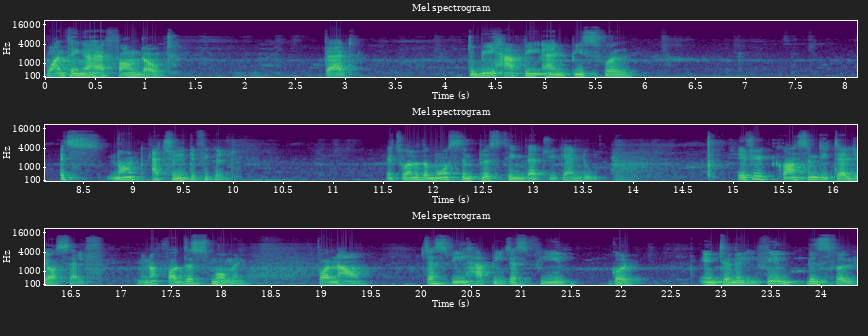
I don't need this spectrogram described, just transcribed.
one thing I have found out that to be happy and peaceful it's not actually difficult it's one of the most simplest thing that you can do if you constantly tell yourself, you know, for this moment, for now, just feel happy, just feel good internally, feel blissful,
